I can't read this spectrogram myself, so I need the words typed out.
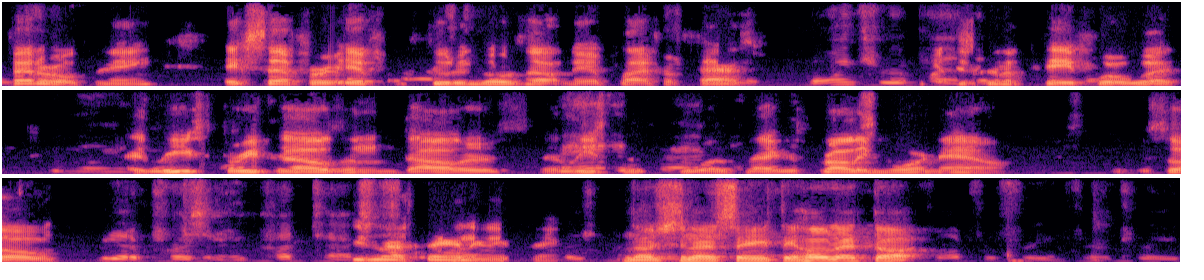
a federal thing, except for if a student goes out and they apply for FAFSA, going through which is going to pay for what at least three thousand dollars. At least what back. It's probably more now. So we had a president who cut taxes. She's not saying anything. No, she's not saying anything. Hold that thought. For free and fair trade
